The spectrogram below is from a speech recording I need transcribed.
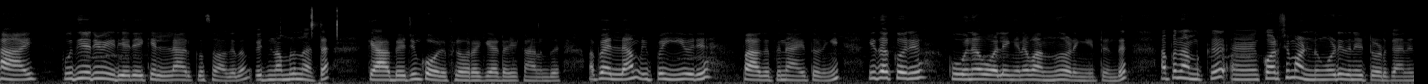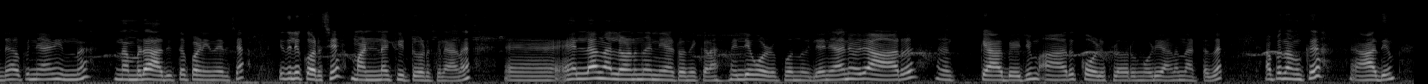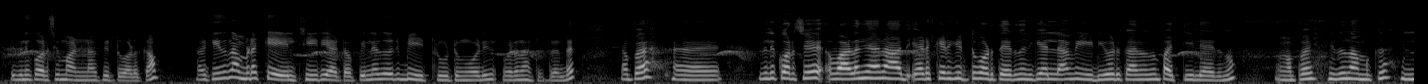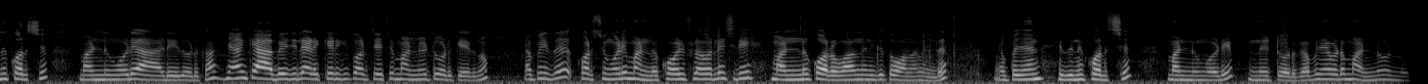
Hi. പുതിയൊരു വീഡിയോയിലേക്ക് എല്ലാവർക്കും സ്വാഗതം. നമ്മൾ നട്ട ക്യാബേജും കോളിഫ്ലവറൊക്കെ ആയിട്ടൊക്കെ കാണുന്നത്. അപ്പോൾ എല്ലാം ഇപ്പോൾ ഈ ഒരു പാകത്തിനായി തുടങ്ങി. ഇതൊക്കെ ഒരു കൂന പോലെ ഇങ്ങനെ വന്നു തുടങ്ങിയിട്ടുണ്ട്. അപ്പോൾ നമുക്ക് കുറച്ച് മണ്ണും കൂടി ഇതിന് ഇട്ട് കൊടുക്കാനുണ്ട്. അപ്പോൾ ഞാൻ ഇന്ന് നമ്മുടെ ആദ്യത്തെ പണി എന്ന് വെച്ചാൽ ഇതിൽ കുറച്ച് മണ്ണൊക്കെ ഇട്ട് കൊടുക്കലാണ്. എല്ലാം നല്ലോണം തന്നെയാട്ടോ നിൽക്കണം വലിയ കുഴപ്പമൊന്നുമില്ല. ഞാനൊരു ആറ് ക്യാബേജും ആറ് കോളിഫ്ലവറും കൂടിയാണ് നട്ടത്. അപ്പോൾ നമുക്ക് ആദ്യം ഇതിന് കുറച്ച് മണ്ണൊക്കെ ഇട്ട് കൊടുക്കാം. ഓക്കെ ഇത് നമ്മുടെ കേൽച്ചീരി ആട്ടോ. പിന്നെ ഇതൊരു ബീറ്റ്റൂട്ടും കൂടി ഇവിടെ നട്ടിട്ടുണ്ട്. അപ്പോൾ ഇതിൽ കുറച്ച് വളം ഞാൻ ആദ്യം ഇടയ്ക്കിടയ്ക്ക് ഇട്ട് കൊടുത്തായിരുന്നു. എനിക്ക് എല്ലാം വീഡിയോ എടുക്കാനൊന്നും പറ്റിയില്ലായിരുന്നു. അപ്പോൾ ഇത് നമുക്ക് ഇന്ന് കുറച്ച് മണ്ണും കൂടി ആഡ് ചെയ്ത് കൊടുക്കാം. ഞാൻ ക്യാബേജിൽ ഇടയ്ക്കിടയ്ക്ക് കുറച്ച് വെച്ച് മണ്ണ് ഇട്ട് കൊടുക്കായിരുന്നു. അപ്പോൾ ഇത് കുറച്ചും കൂടി മണ്ണ് കോൾഫ്ലവറിൽ ഇച്ചിരി മണ്ണ് കുറവാണെന്ന് എനിക്ക് തോന്നുന്നുണ്ട് അപ്പോൾ ഞാൻ ഇതിന് കുറച്ച് മണ്ണും കൂടി ഇന്ന് ഇട്ട് കൊടുക്കാം. അപ്പോൾ ഞാൻ ഇവിടെ മണ്ണ് കൊണ്ട്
